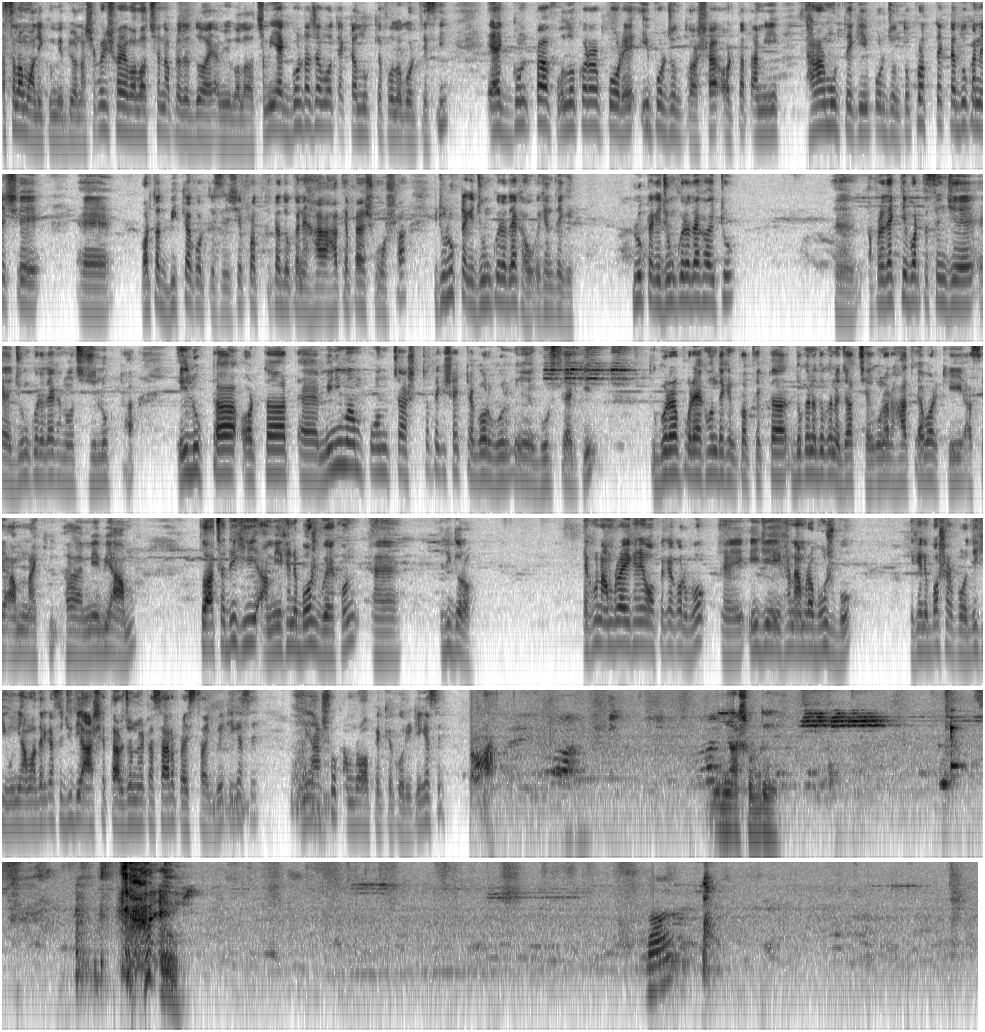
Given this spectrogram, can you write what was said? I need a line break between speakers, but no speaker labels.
আসসালামু আলাইকুম ইব্রাহিম আশা করি সবাই ভালো আছেন, আপনাদের দোয়ায় আমি ভালো আছি। আমি এক ঘণ্টা যাবত একটা লোককে ফলো করতেছি। এক ঘণ্টা ফলো করার পরে এই পর্যন্ত আসা, অর্থাৎ আমি থানার মোড় থেকে এই পর্যন্ত প্রত্যেকটা দোকানে সে অর্থাৎ ভিক্ষা করতেছে, সে প্রত্যেকটা দোকানে হাতে পায়ে সমস্যা। একটু লোকটাকে জুম করে দেখাও এখান থেকে। লোকটাকে জুম করে দেখাও একটু। আপনারা দেখতে পারতেছেন যে জুম করে দেখানো হচ্ছে যে লোকটা এই লোকটা অর্থাৎ মিনিমাম পঞ্চাশটা থেকে ষাটটা ঘুর- ঘুরছে আর কি। তো ঘোরার পরে এখন দেখেন প্রত্যেকটা দোকানে দোকানে যাচ্ছে। ওনার হাতে আবার কি আছে? আম না নাকি মেবি আম। তো আচ্ছা দেখি আমি এখানে বসবো এখন। এদিক ধরো। এখন আমরা এখানে অপেক্ষা করব। এই যে এখানে আমরা বসবো। এখানে বসার পর দেখি উনি আমাদের কাছে যদি আসে, তার জন্য একটা সারপ্রাইজ থাকবে, ঠিক আছে? উনি আসুক, আমরা অপেক্ষা করি, ঠিক আছে? উনি আসুক দেখি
